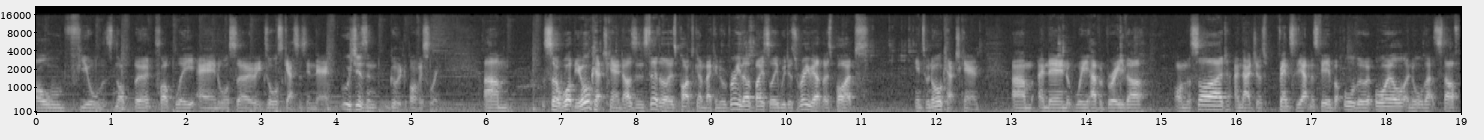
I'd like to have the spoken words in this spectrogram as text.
old fuel that's not burnt properly, and also exhaust gases in there, which isn't good, obviously. Um, so what the oil catch can does, instead of those pipes going back into a breather, basically we just reroute those pipes into an oil catch can. Um, and then we have a breather on the side and that just vents to the atmosphere, but all the oil and all that stuff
